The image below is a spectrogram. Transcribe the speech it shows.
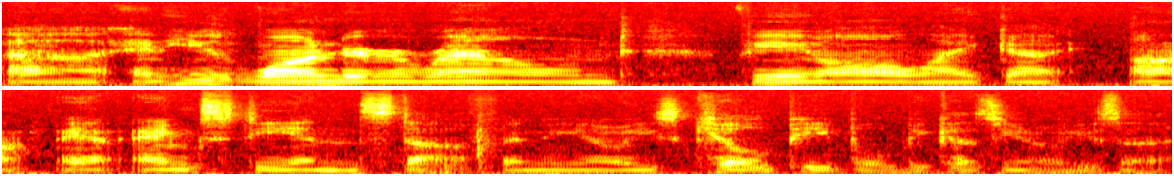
Uh, and he's wandering around feeling all like uh, angsty and stuff. And, you know, he's killed people because, you know, he's a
